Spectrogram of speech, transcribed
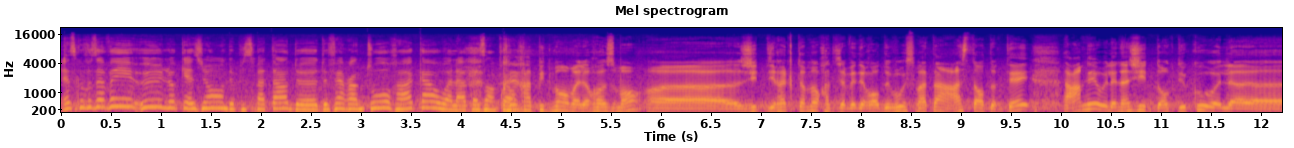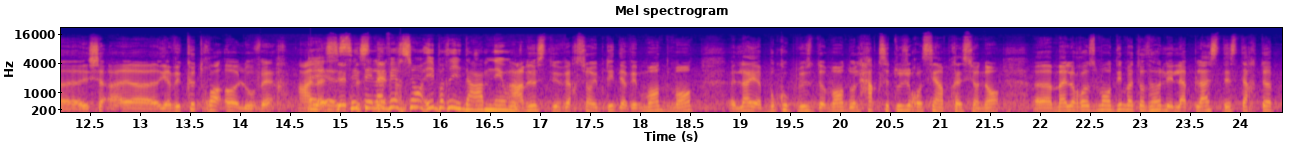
Est-ce que vous avez eu l'occasion depuis ce matin de, de faire un tour à Aka ou à la pas encore Très rapidement, malheureusement. Euh, j'ai directement, j'avais des rendez-vous ce matin à Instant de ramené au Najid. Donc, du coup, il n'y avait que trois halls ouverts à la C'était la version hybride à ramener. Oui. C'était une version hybride, il y avait moins de monde. Là, il y a beaucoup plus de monde. Le c'est toujours aussi impressionnant. Euh, malheureusement, Dimatothol est la place des startups,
